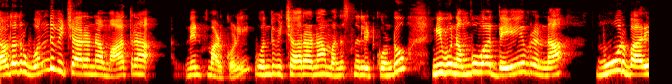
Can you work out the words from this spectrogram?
ಯಾವುದಾದ್ರೂ ಒಂದು ವಿಚಾರನ ಮಾತ್ರ ನೆನ್ಪು ಮಾಡ್ಕೊಳ್ಳಿ. ಒಂದು ವಿಚಾರನ ಮನಸ್ಸಿನಲ್ಲಿ ಇಟ್ಕೊಂಡು ನೀವು ನಂಬುವ ದೇವರನ್ನ ಮೂರು ಬಾರಿ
